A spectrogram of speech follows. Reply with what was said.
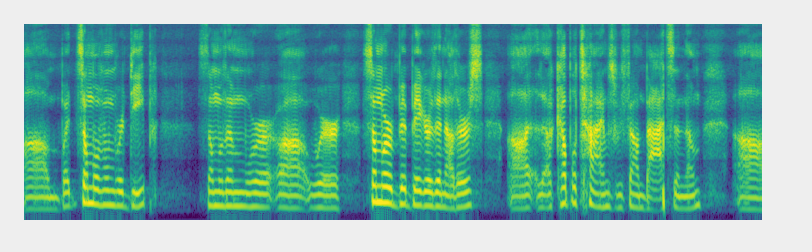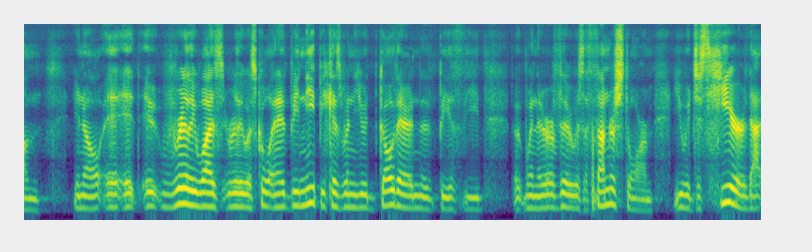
um, but some of them were deep. Some of them were, uh, were some were a bit bigger than others. Uh, a couple times we found bats in them. Um, you know, it, it, it, really was really was cool, and it'd be neat because when you'd go there and it'd be when there, there was a thunderstorm, you would just hear that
